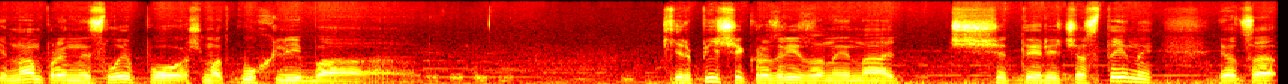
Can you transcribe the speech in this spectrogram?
і нам принесли по шматку хліба. Кірпічик розрізаний на чотири частини, і оце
